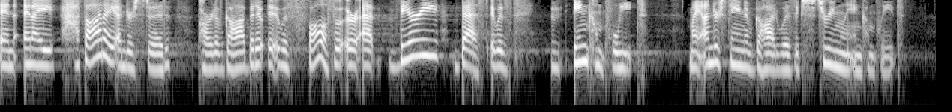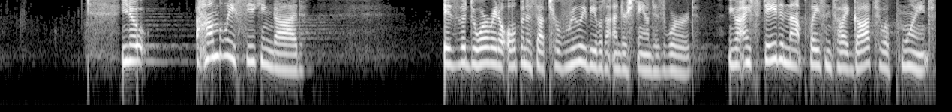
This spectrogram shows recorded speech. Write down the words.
And, and I thought I understood part of God, but it, it was false. Or at very best, it was incomplete. My understanding of God was extremely incomplete. You know, humbly seeking God is the doorway to open us up to really be able to understand His Word. You know, I stayed in that place until I got to a point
